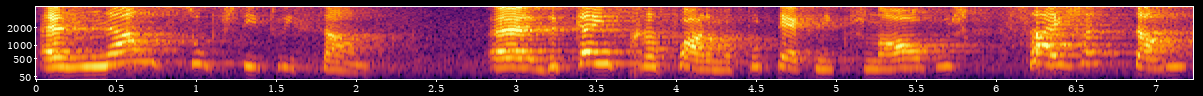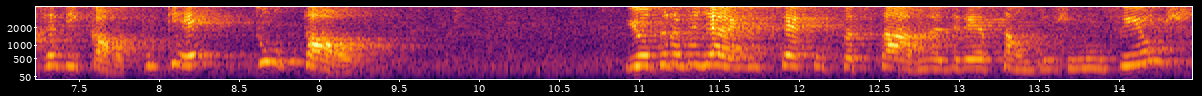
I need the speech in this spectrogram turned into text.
a não substituição uh, de quem se reforma por técnicos novos seja tão radical, porque é total. Eu trabalhei no século passado na direção dos museus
